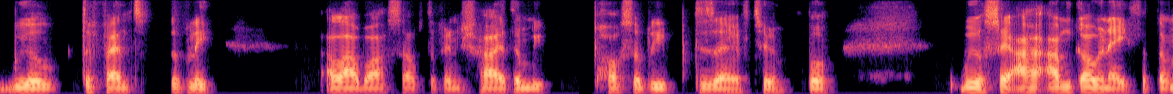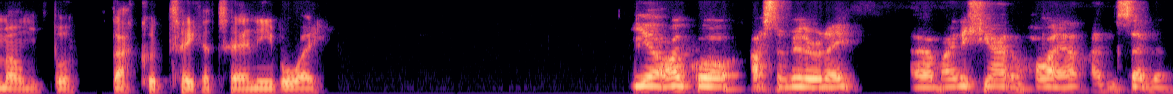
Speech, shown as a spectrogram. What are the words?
we'll defensively allow ourselves to finish higher than we possibly deserve to. But we'll say I, I'm going eighth at the moment, but that could take a turn either way. Yeah, I've got Aston Villa and eight. Um, I initially had him higher, I had seven,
